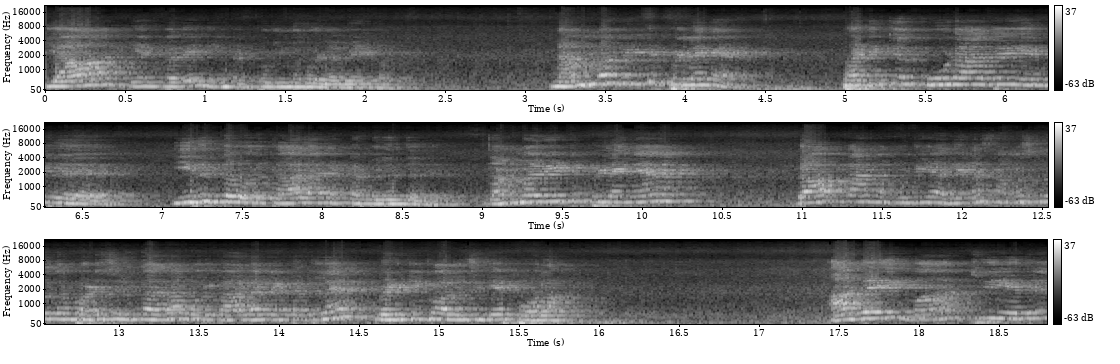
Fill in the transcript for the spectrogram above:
யார் என்பதை நீங்கள் புரிந்து கொள்ள வேண்டும். நம்ம வீட்டு பிள்ளைங்க படிக்க கூடாது என்று இருந்த ஒரு காலகட்டம் இருந்தது. நம்ம வீட்டு பிள்ளைங்க டாக்டர் ஆக முடியாது. ஏன்னா சமஸ்கிருதம் படிச்சிருந்தா தான் ஒரு காலகட்டத்தில் மெடிக்கல் காலேஜுக்கே போகலாம் அதை மாற்றியது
